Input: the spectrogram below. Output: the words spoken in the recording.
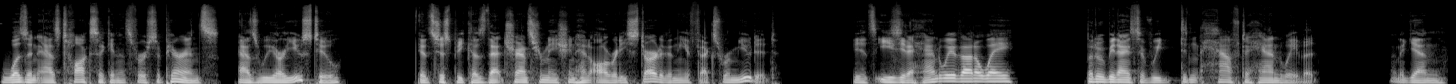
wasn't as toxic in its first appearance as we are used to. It's just because that transformation had already started and the effects were muted. It's easy to handwave that away, but it would be nice if we didn't have to handwave it. And again,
